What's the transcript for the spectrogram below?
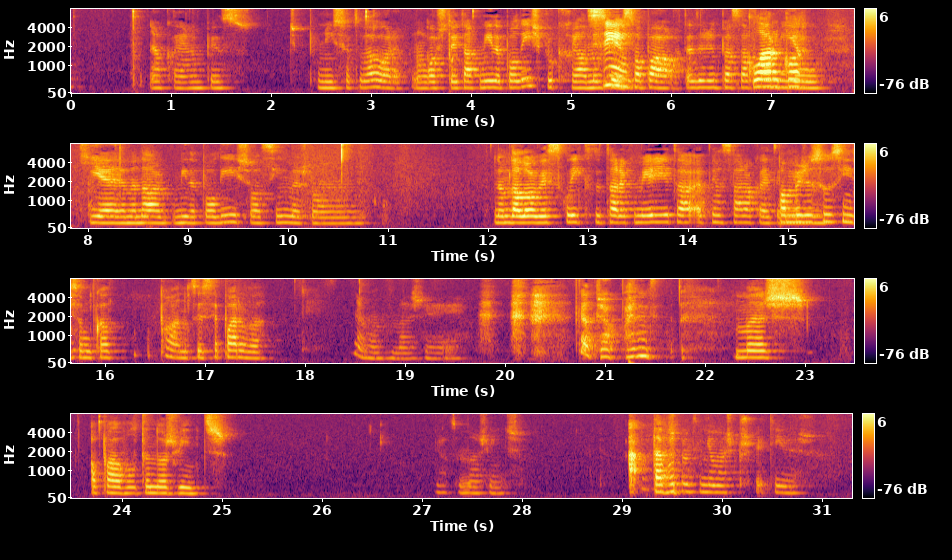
Ok, eu não penso tipo, nisso a toda a hora. Não gosto de deitar comida para o lixo porque realmente Sim. é só para tanta gente passar Claro, fome claro. que ia mandar comida para o lixo ou assim, mas não. Não me dá logo esse clique de estar a comer e estar a pensar, ok, tenho pá, mas eu sou assim, sou um bocado. pá, não sei se é parva. Não, mas é. um bocado preocupante. Mas, opá, voltando aos 20. Eu estou nós vindos. Ah, estava. Não tinha mais perspectivas.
